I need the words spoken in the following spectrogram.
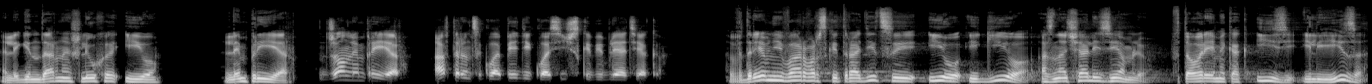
Легендарная шлюха Ио. Лемприер. Джон Лемприер. Автор энциклопедии «Классическая библиотека». В древней варварской традиции Ио и Гио означали землю, в то время как Изи или Иза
